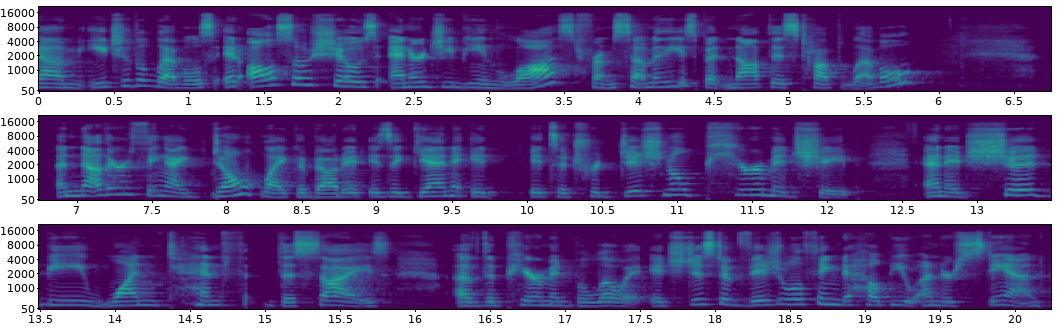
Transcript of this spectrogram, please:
um, each of the levels. It also shows energy being lost from some of these, but not this top level. Another thing I don't like about it is again, it it's a traditional pyramid shape and it should be one tenth the size of the pyramid below it. It's just a visual thing to help you understand.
